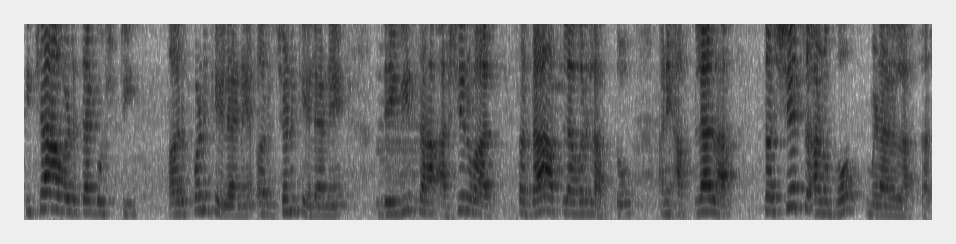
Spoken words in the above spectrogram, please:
तिच्या आवडत्या गोष्टी अर्पण केल्याने अर्चन केल्याने देवीचा आशीर्वाद सदा आपल्यावर लागतो आणि आपल्याला तसेच अनुभव मिळायला लागतात.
